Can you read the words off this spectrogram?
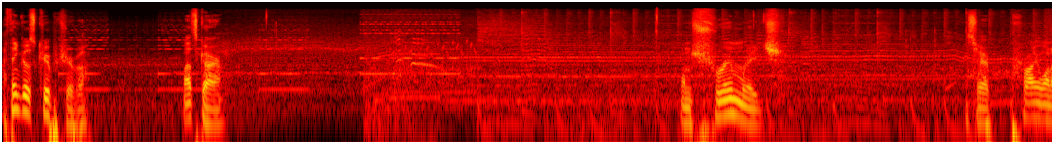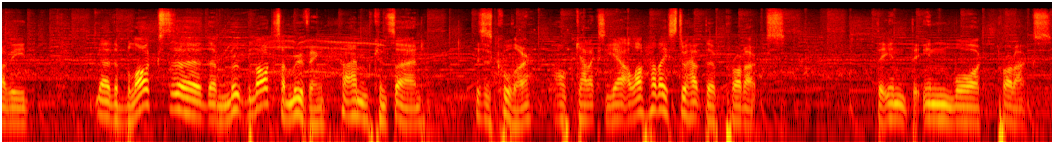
I think it was Koopa Troopa. Let's go. On Shroom Ridge. So I probably want to be... No, the blocks, uh, the blocks are moving. I'm concerned. This is cool though. Oh, Galaxy, yeah. I love how they still have the products. The in the in-law products.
